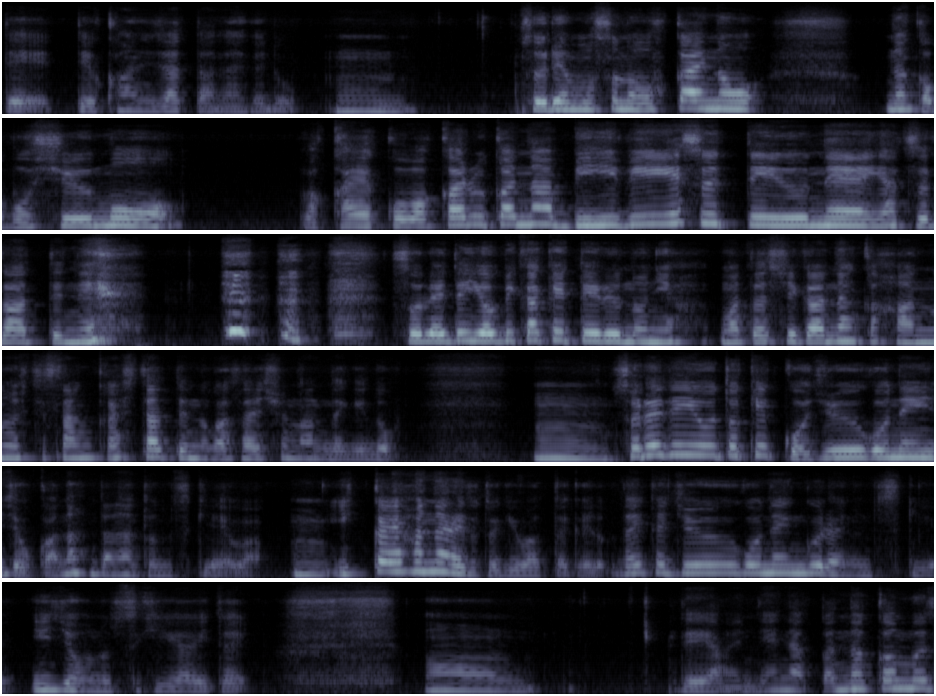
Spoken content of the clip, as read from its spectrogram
てっていう感じだったんだけど、うん、それもそのオフ会のなんか募集も若い子わかるかな？BBS っていうねやつがあってね。それで呼びかけてるのに私がなんか反応して参加したっていうのが最初なんだけど。うん、それで言うと結構15年以上かな？旦那との付き合いは、うん、1回離れた時はあったけどだいたい15年ぐらいの付き合い以上の付き合いで、うん、出会いねなかなか難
